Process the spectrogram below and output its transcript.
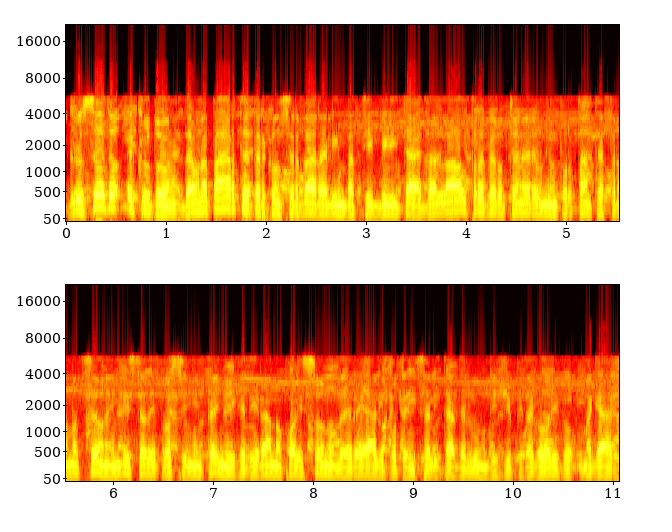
Grosseto e Crotone, da una parte per conservare l'imbattibilità e dall'altra per ottenere un'importante affermazione in vista dei prossimi impegni che diranno quali sono le reali potenzialità dell'11 pitagorico, magari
